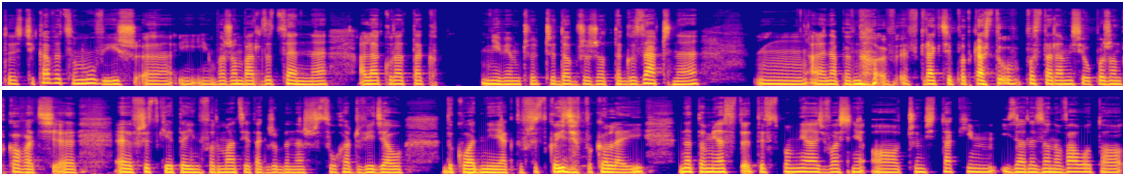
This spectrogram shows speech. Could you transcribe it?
to jest ciekawe, co mówisz e, i, i uważam bardzo cenne, ale akurat tak nie wiem, czy, czy dobrze, że od tego zacznę, mm, ale na pewno w, trakcie podcastu postaramy się uporządkować e, e, wszystkie te informacje, tak żeby nasz słuchacz wiedział dokładnie, jak to wszystko idzie po kolei. Natomiast ty wspomniałaś właśnie o czymś takim i zarezonowało to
